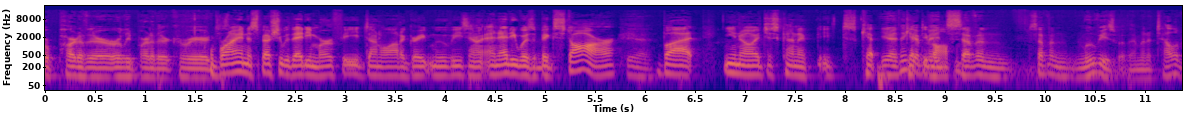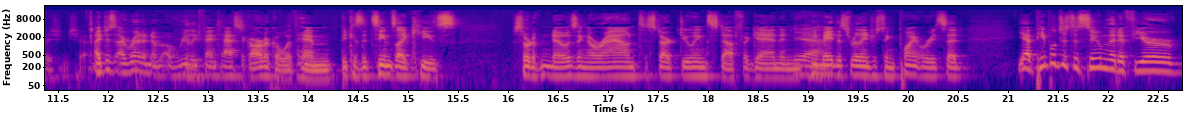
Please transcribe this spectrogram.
were part of their early part of their career. Well, Brian, especially with Eddie Murphy, done a lot of great movies, and, and Eddie was a big star. Yeah. But you know, it just kind of it just kept yeah, I think kept I've made seven seven movies with him and a television show. I just I read an, a really fantastic article with him because it seems like he's sort of nosing around to start doing stuff again, and Yeah. he made this really interesting point where he said, "Yeah, people just assume that if you're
